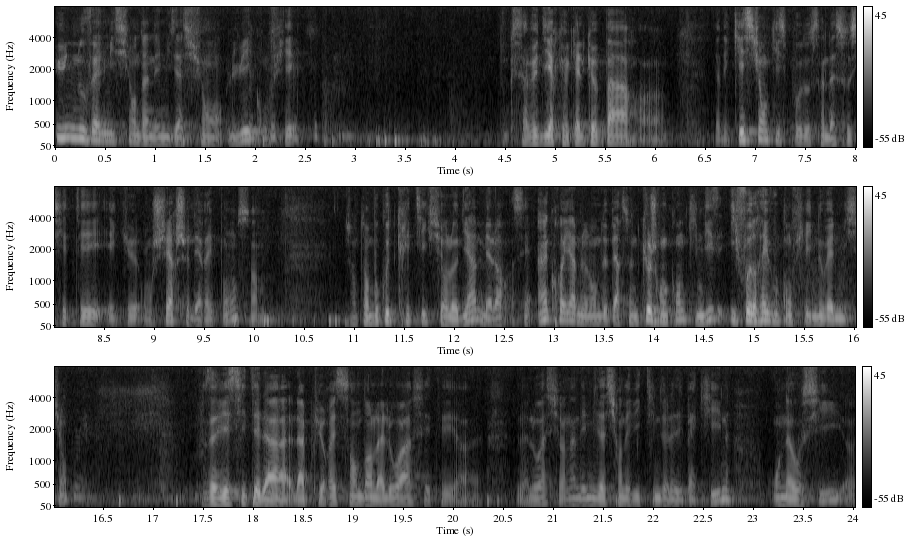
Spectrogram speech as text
une nouvelle mission d'indemnisation lui est confiée. Donc ça veut dire que quelque part, euh, il y a des questions qui se posent au sein de la société et qu'on cherche des réponses. J'entends beaucoup de critiques sur l'ONIAM, mais alors c'est incroyable le nombre de personnes que je rencontre qui me disent il faudrait vous confier une nouvelle mission. Vous aviez cité la, plus récente dans la loi, c'était euh, la loi sur l'indemnisation des victimes de la dépakine. On a aussi euh,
